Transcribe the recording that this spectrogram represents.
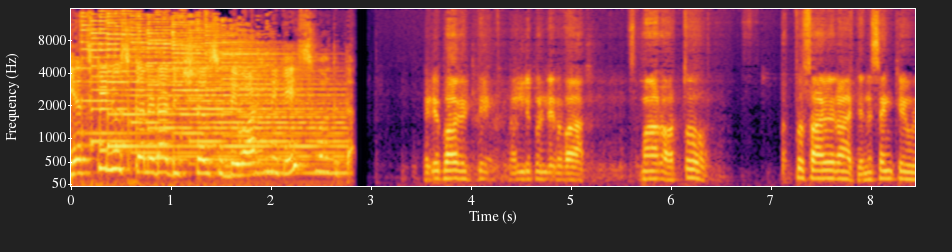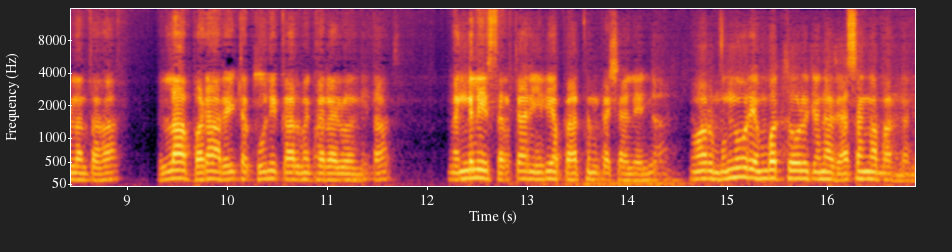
S K news Kannada digital ಸುದ್ದಿವಾಹಿನಿಗೆ ಸ್ವಾಗತ. ಗಡಿಭಾಗಕ್ಕೆ ಹೊಂದಿಕೊಂಡಿರುವ ಸುಮಾರು ಹತ್ತು ಹತ್ತು ಸಾವಿರ ಜನಸಂಖ್ಯೆ ಉಳ್ಳಂತಹ ಎಲ್ಲ ಬಡ ರೈತ ಕೂಲಿ ಕಾರ್ಮಿಕರಾಗಿರುವಂತಹ ನಂಗಲಿ ಸರ್ಕಾರಿ ಹಿರಿಯ ಪ್ರಾಥಮಿಕ ಶಾಲೆಯಲ್ಲಿ ಸುಮಾರು ಮುನ್ನೂರ ಎಂಬತ್ತೇಳು ಜನ ವ್ಯಾಸಂಗ ಮಾಡ್ತಾರೆ.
